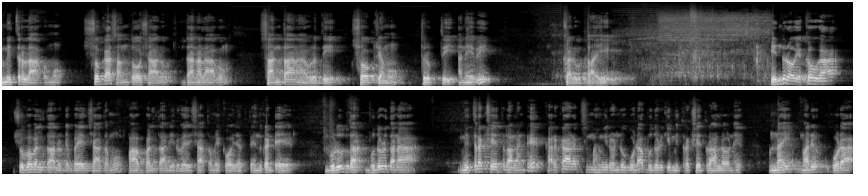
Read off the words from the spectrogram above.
మిత్రలాభము సుఖ సంతోషాలు ధనలాభం సంతానాభివృద్ధి సౌఖ్యము తృప్తి అనేవి కలుగుతాయి. ఇందులో ఎక్కువగా శుభ ఫలితాలు డెబ్బై ఐదు శాతము పాప ఫలితాలు ఇరవై ఐదు శాతం ఎక్కువ జరుగుతాయి. ఎందుకంటే బుధుడు తన బుధుడు తన మిత్రక్షేత్రాలంటే కర్కాటక సింహం ఈ రెండు కూడా బుధుడికి మిత్రక్షేత్రాల్లోనే ఉన్నాయి. మరియు కూడా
